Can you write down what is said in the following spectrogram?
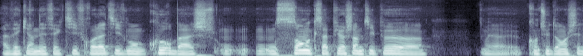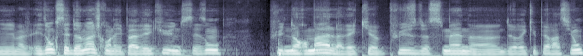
avec un effectif relativement court, bah, on, on sent que ça pioche un petit peu euh, quand tu dois enchaîner les matchs. Et donc c'est dommage qu'on n'ait pas vécu une saison plus normale avec euh, plus de semaines euh, de récupération.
